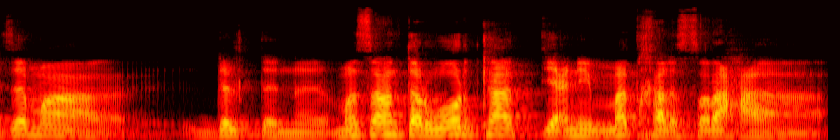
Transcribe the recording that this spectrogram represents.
زي ما قلت إن Monster Hunter World كانت يعني مدخل الصراحة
